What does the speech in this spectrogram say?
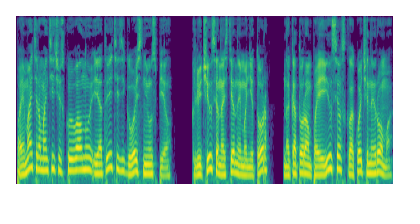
Поймать романтическую волну и ответить гость не успел. Включился настенный монитор, на котором появился всклокоченный Рома.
